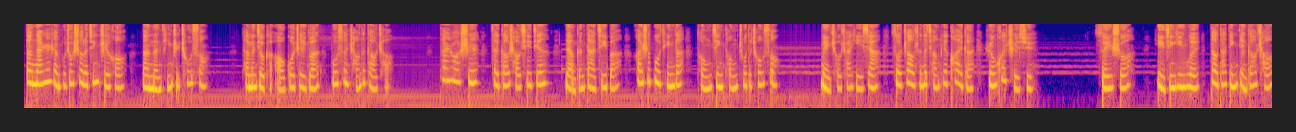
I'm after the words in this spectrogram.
等男人忍不住射了精之后，慢慢停止抽送，她们就可熬过这段不算长的高潮。但若是在高潮期间，两根大鸡巴。还是不停的同进同出的抽送，每抽插一下所造成的强烈快感仍会持续。虽说已经因为到达顶点高潮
